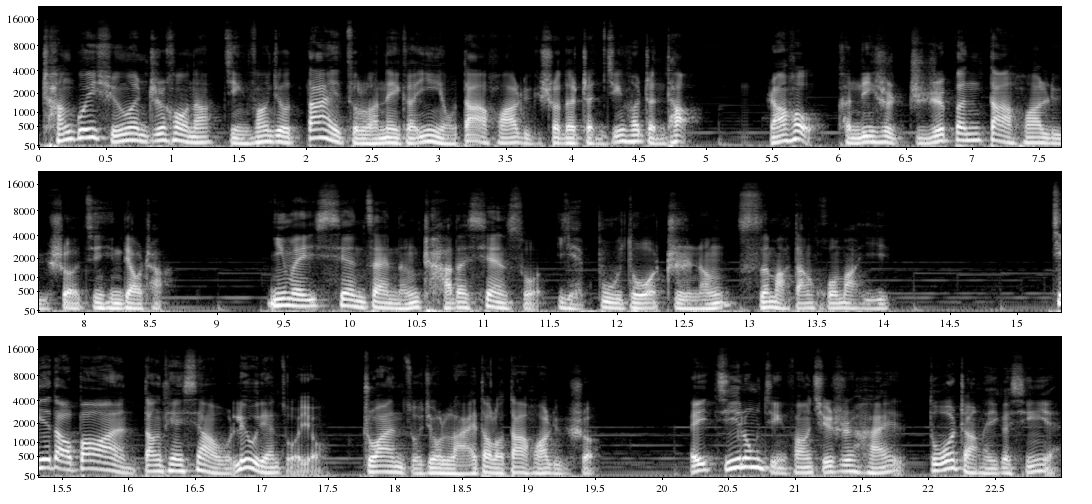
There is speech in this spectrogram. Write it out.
常规询问之后呢，警方就带走了那个印有大华旅社的枕巾和枕套，然后肯定是直奔大华旅社进行调查。因为现在能查的线索也不多，只能死马当活马医。接到报案当天下午六点左右，专案组就来到了大华旅社。哎，吉隆警方其实还多长了一个心眼。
